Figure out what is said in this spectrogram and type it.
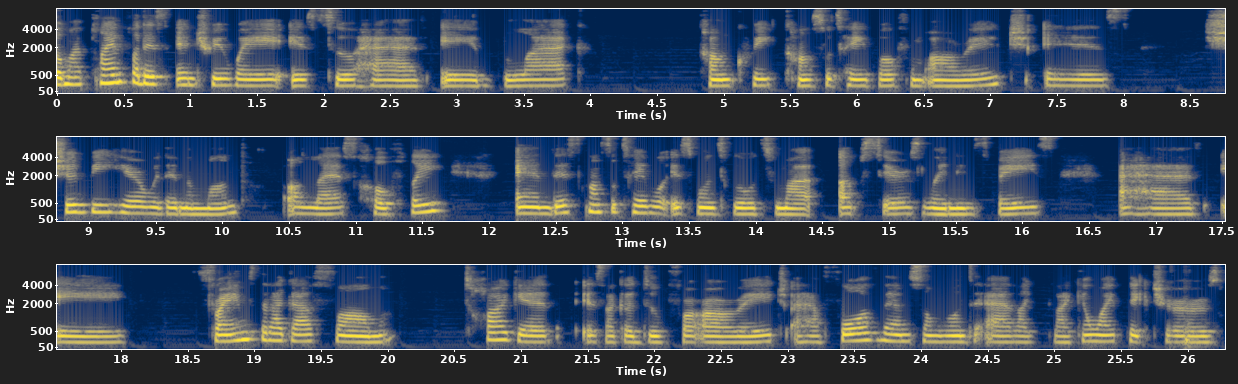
So my plan for this entryway is to have a black concrete console table from RH is should be here within a month or less hopefully. And this console table is going to go to my upstairs landing space. I have a frames that I got from Target. Is like a dupe for RH I have four of them so I'm going to add like black and white pictures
